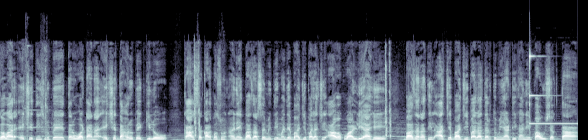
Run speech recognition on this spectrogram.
गवार एकशे तीस रुपये तर वटाणा एकशे दहा रुपये किलो. काल सकाळपासून अनेक बाजार समितीमध्ये भाजीपाल्याची आवक वाढली आहे. बाजारातील आजचे भाजीपाला दर तुम्ही या ठिकाणी पाहू शकता.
